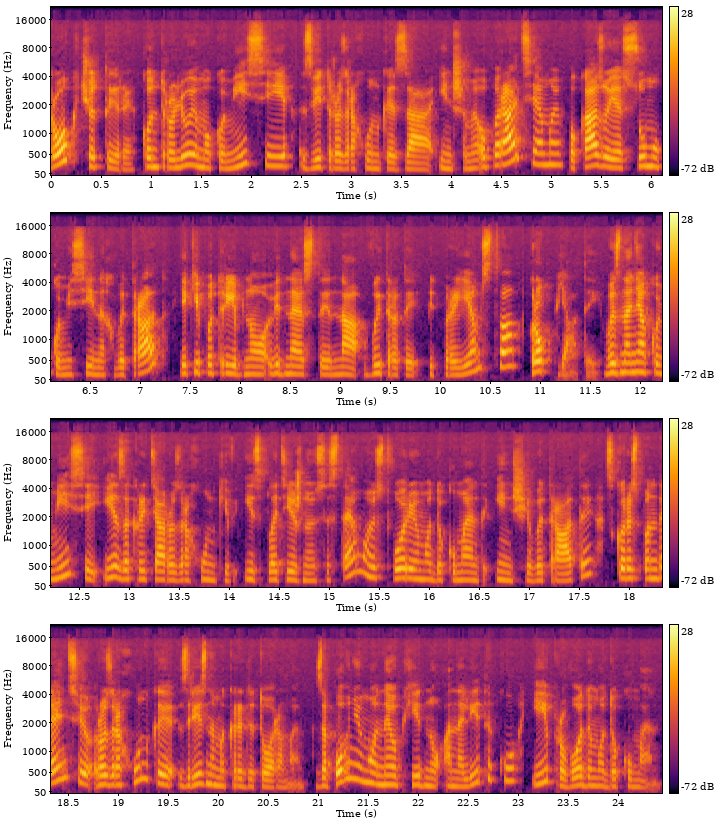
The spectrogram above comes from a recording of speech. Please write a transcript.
Крок 4. контролюємо комісії, звіт розрахунки за іншими операціями, показує суму комісійних витрат, які потрібно віднести на витрати підприємства. Крок 5. визнання комісій і закриття розрахунків із платіжною системою. Створюємо документ інші витрати з кореспонденцією розрахунки з різними кредиторами. Заповнюємо необхідну аналітику і проводимо документ.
